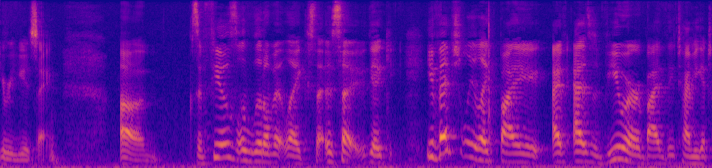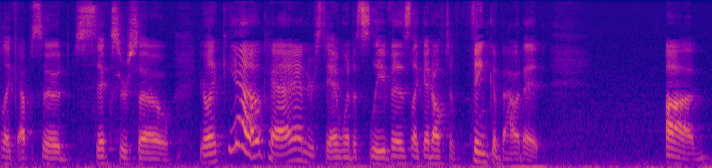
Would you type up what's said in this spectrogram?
were using? Um, it feels a little bit like so, so like eventually like by as a viewer by the time you get to like episode six or so you're like yeah okay i understand what a sleeve is. Like i don't have to think about it. Um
